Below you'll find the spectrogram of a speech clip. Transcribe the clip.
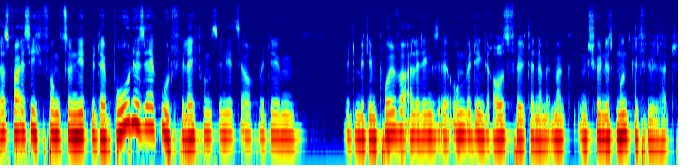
Das weiß ich, funktioniert mit der Bohne sehr gut. Vielleicht funktioniert es ja auch mit dem, mit, mit dem Pulver allerdings äh, unbedingt rausfiltern, damit man ein schönes Mundgefühl hat.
